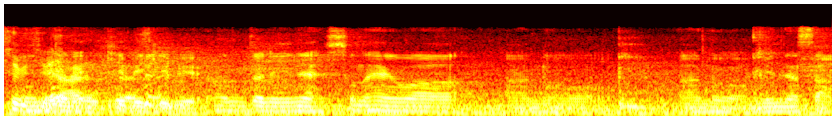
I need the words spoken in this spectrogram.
キビキビ歩いてくださいキビキビ。本当にねその辺はあのあの皆さん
